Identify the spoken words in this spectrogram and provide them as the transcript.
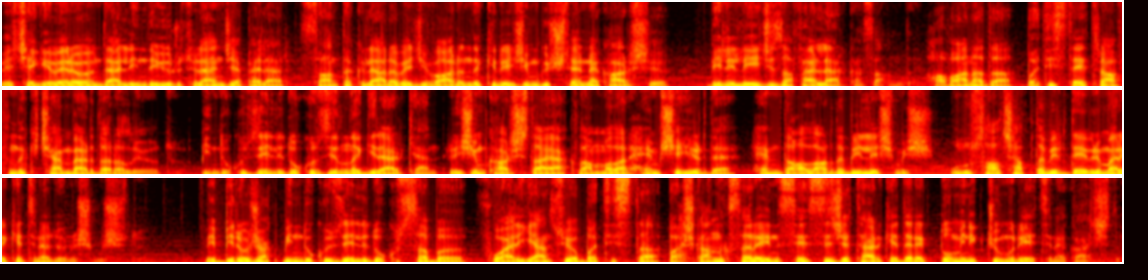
ve Che Guevara önderliğinde yürütülen cepheler Santa Clara ve civarındaki rejim güçlerine karşı belirleyici zaferler kazandı. Havana'da Batista etrafındaki çember daralıyordu. 1959 yılına girerken rejim karşıtı ayaklanmalar hem şehirde hem dağlarda birleşmiş, ulusal çapta bir devrim hareketine dönüşmüştü. Ve 1 Ocak 1959 sabahı Fulgencio Batista başkanlık sarayını sessizce terk ederek Dominik Cumhuriyeti'ne kaçtı.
